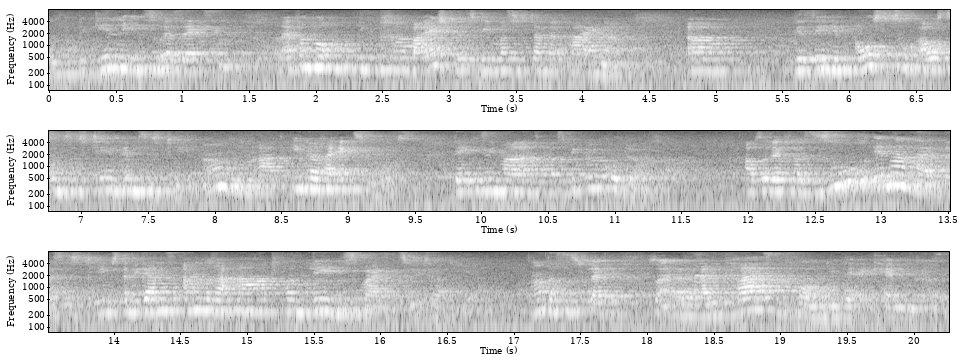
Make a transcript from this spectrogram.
Also sie beginnen ihn zu ersetzen. Und einfach nur um ein paar Beispiele zu geben, was ich damit meine. Ähm, wir sehen den Auszug aus dem System im System, ne? so eine Art innerer Exodus. Denken Sie mal an sowas wie Ökodörfer. Also der Versuch innerhalb des Systems eine ganz andere Art von Lebensweise zu etablieren. Ne? Das ist vielleicht so eine der radikalsten Formen, die wir erkennen können.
